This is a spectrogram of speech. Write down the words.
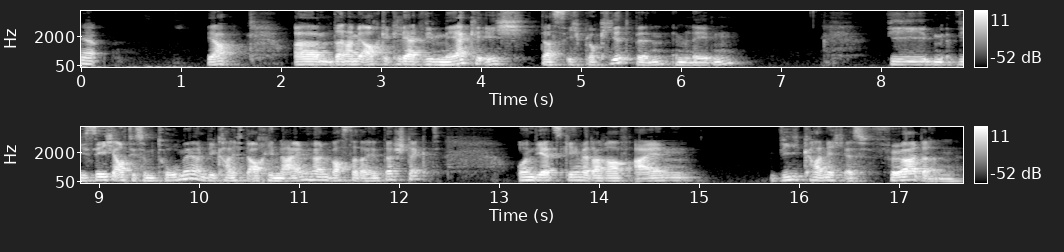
Ja. Ja. Ähm, dann haben wir auch geklärt, wie merke ich, dass ich blockiert bin im Leben wie, wie sehe ich auch die Symptome und wie kann ich da auch hineinhören, was da dahinter steckt. Und jetzt gehen wir darauf ein, wie kann ich es fördern,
